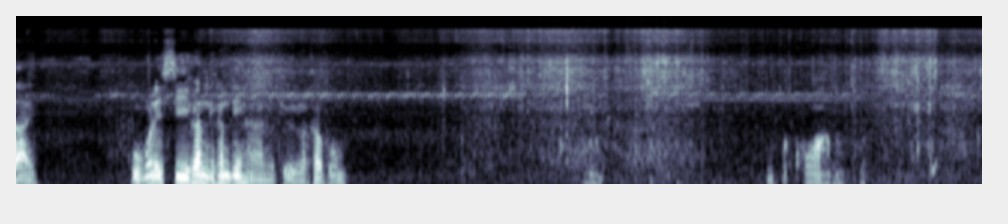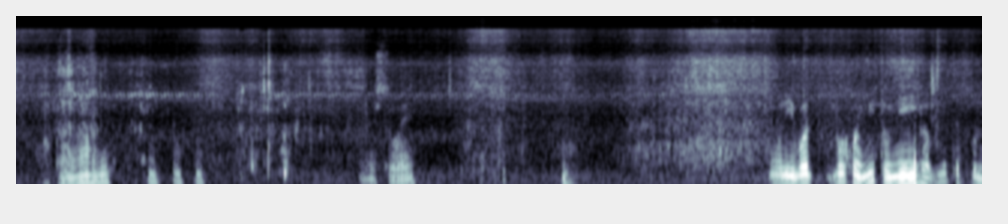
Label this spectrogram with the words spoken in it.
ตาย ปลูกมาได้สี่ขั้นนี่ขั้นที่หานี่ถือแล้วครับ ผมปลาคอครับตรงน้ำนี่สวยวันนี้บ่บ่ค่อยมีตัวใหญ่ครับมีแต่ตุ่น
